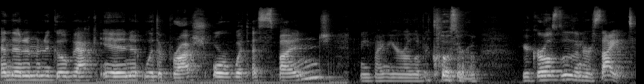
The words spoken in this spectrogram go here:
and then I'm gonna go back in with a brush or with a sponge. I need my mirror a little bit closer. Your girl's losing her sight.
